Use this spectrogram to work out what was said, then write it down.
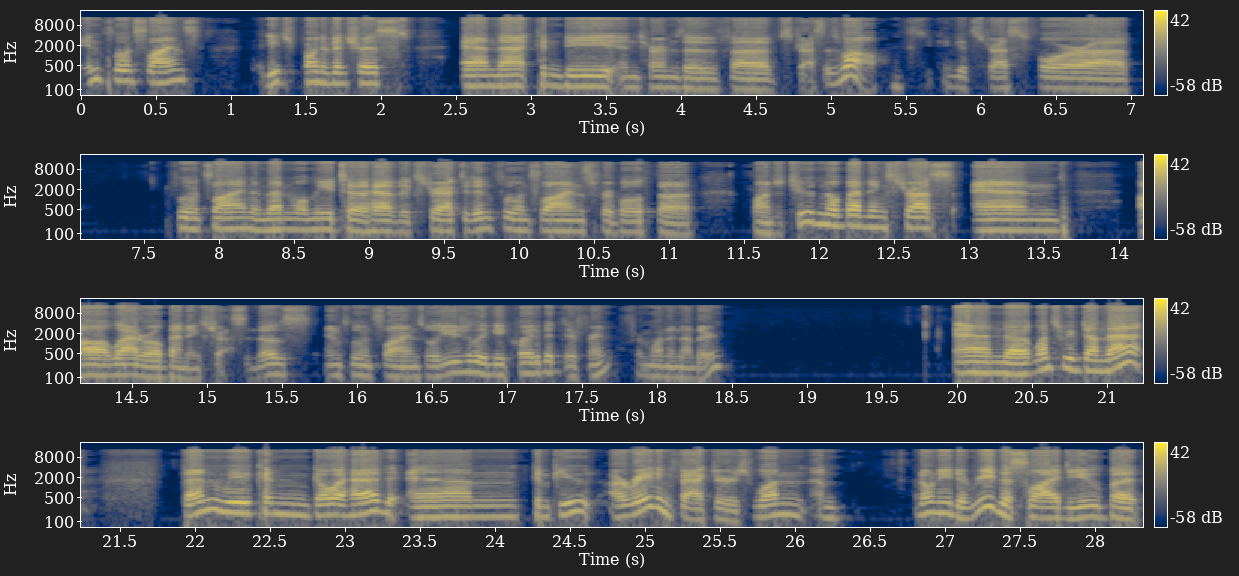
influence lines at each point of interest, and that can be in terms of uh, stress as well. You can get stress for uh, influence line, and then we'll need to have extracted influence lines for both uh, longitudinal bending stress and uh, lateral bending stress. And those influence lines will usually be quite a bit different from one another. And uh, once we've done that, then we can go ahead and compute our rating factors. One, um, I don't need to read this slide to you, but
